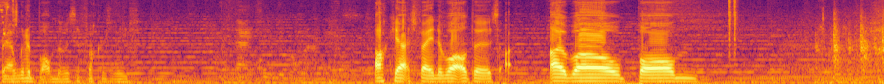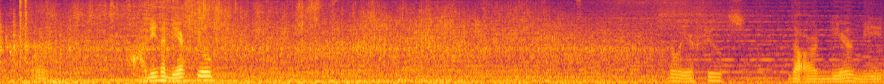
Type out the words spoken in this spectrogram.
Right, I'm gonna bomb them as the fuckers leave. Okay, that's fine. And what I'll do is I, I will bomb. Oh, I need an airfield. There's no airfields that are near me.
